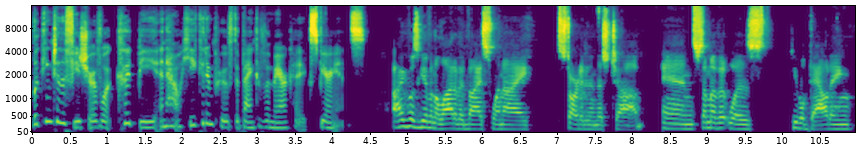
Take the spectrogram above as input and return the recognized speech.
looking to the future of what could be and how he could improve the Bank of America experience. I was given a lot of advice when I started in this job, and some of it was people doubting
